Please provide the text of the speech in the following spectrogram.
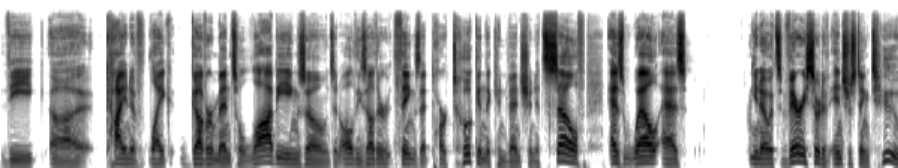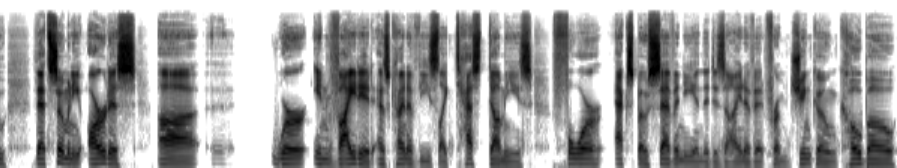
the uh, kind of like governmental lobbying zones and all these other things that partook in the convention itself, as well as, you know, it's very sort of interesting too that so many artists. Uh, were invited as kind of these like test dummies for Expo 70 and the design of it from Jinko and Kobo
